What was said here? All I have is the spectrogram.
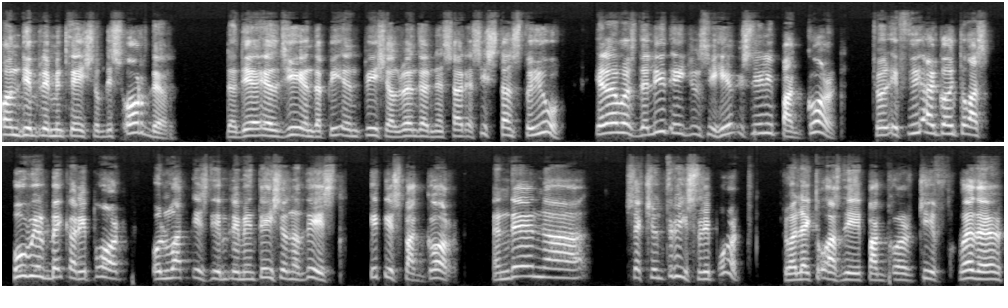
on the implementation of this order. The DILG and the PNP shall render necessary assistance to you. In other words, the lead agency here is really PAGCOR. So if we are going to ask who will make a report on what is the implementation of this, it is PAGCOR. And then uh, section three is report. So I'd like to ask the PAGCOR chief whether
